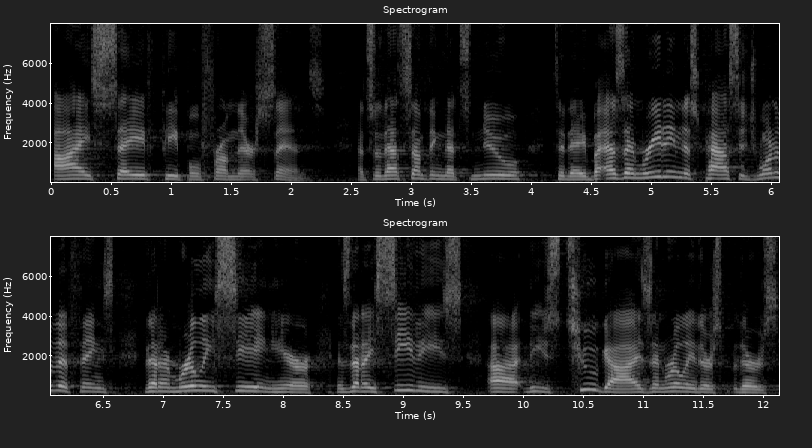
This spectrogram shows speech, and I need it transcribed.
I save people from their sins. And so that's something that's new today. But as I'm reading this passage, one of the things that I'm really seeing here is that I see these, uh, these two guys, and really there's, there's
